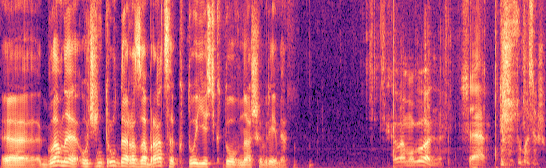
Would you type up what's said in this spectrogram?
Главное, очень трудно разобраться, кто есть кто в наше время. Что вам угодно, сэр? Ты что, с ума сошел?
